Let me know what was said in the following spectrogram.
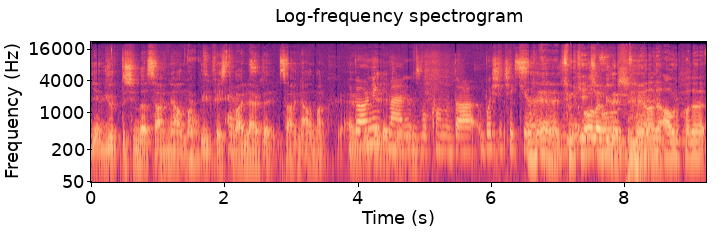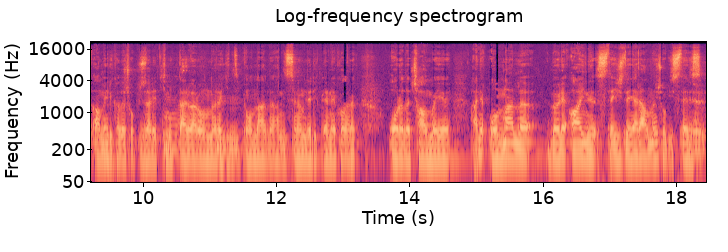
yani yurt dışında sahne almak, Evet. büyük festivallerde sahne almak en büyük Burning Man bu konuda başı çekiyor. Evet, Türkiye Olabilir. için dünyada, Avrupa'da, Amerika'da çok güzel etkinlikler var. Onlara git, onlar da hani Sinan dediklerine ek olarak orada çalmayı, hani onlarla böyle aynı stage'de yer almayı çok isteriz. Evet.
